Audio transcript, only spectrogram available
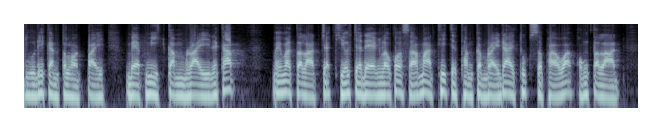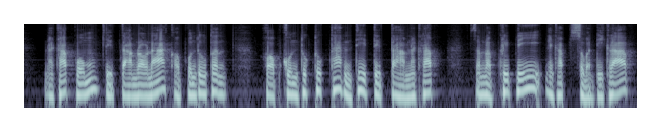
อยู่ด้วยกันตลอดไปแบบมีกำไรนะครับ ไม่ว่าตลาดจะเขียวจะแดงเราก็สามารถที่จะทำกำไรได้ทุกสภาวะของตลาด นะครับ ผมติดตามเรานะขอบคุณทุกท่าน ขอบคุณทุกๆทท่านที่ติดตามนะครับสำหรับคลิปนี้นะครับ สวัสดีครับ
